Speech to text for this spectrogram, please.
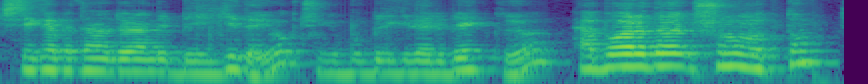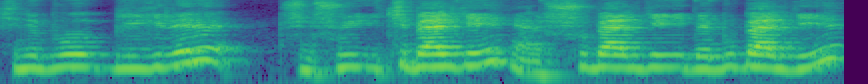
Çiçek sepetinden dönen bir bilgi de yok. Çünkü bu bilgileri bekliyor. Ha bu arada şunu unuttum. Şimdi bu bilgileri şimdi şu iki belgeyi yani şu belgeyi ve bu belgeyi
